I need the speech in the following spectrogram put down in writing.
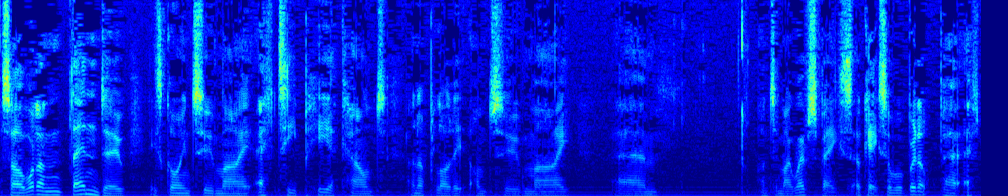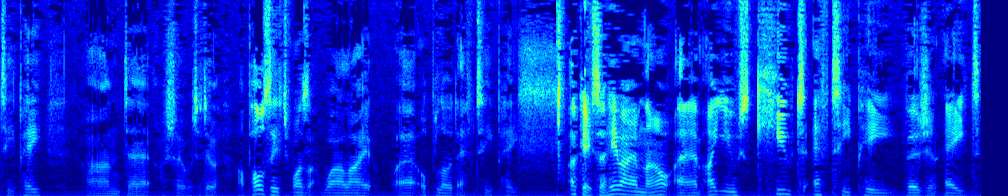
So what I then do is go into my FTP account and upload it onto my um, onto my web space. Okay so we'll bring up uh, FTP and uh, I'll show you what to do. I'll pause it while I uh, upload FTP. Okay, so here I am now. Um, I use CuteFTP version 8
